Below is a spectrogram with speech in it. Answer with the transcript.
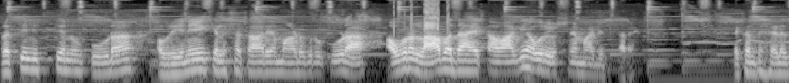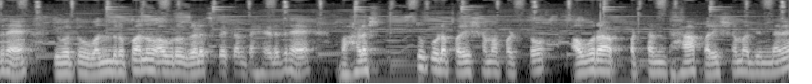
ಪ್ರತಿನಿತ್ಯನೂ ಕೂಡ ಅವ್ರು ಏನೇ ಕೆಲಸ ಕಾರ್ಯ ಮಾಡಿದ್ರೂ ಕೂಡ ಅವರ ಲಾಭದಾಯಕವಾಗಿ ಅವರು ಯೋಚನೆ ಮಾಡಿರ್ತಾರೆ. ಯಾಕಂತ ಹೇಳಿದ್ರೆ ಇವತ್ತು ಒಂದು ರೂಪಾಯೂ ಅವರು ಗಳಿಸ್ಬೇಕಂತ ಹೇಳಿದ್ರೆ ಬಹಳಷ್ಟು ಕೂಡ ಪರಿಶ್ರಮ ಪಟ್ಟು ಅವರ ಪಟ್ಟಂತಹ ಪರಿಶ್ರಮದಿಂದಲೇ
